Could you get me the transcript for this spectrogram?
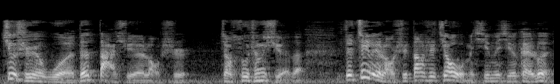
就是我的大学老师叫苏成雪的，就这位老师当时教我们新闻学概论，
